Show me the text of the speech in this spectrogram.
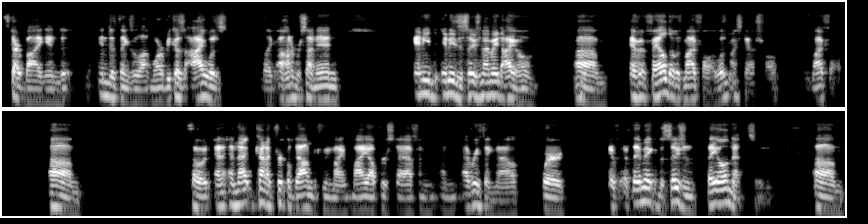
start buying into into things a lot more because I was like 100% in. Any any decision I made, I owned. Um, if it failed, it was my fault. It wasn't my staff's fault. It was my fault. Um, so and, and that kind of trickled down between my my upper staff and, and everything now, where if, if they make a decision, they own that decision. Um,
